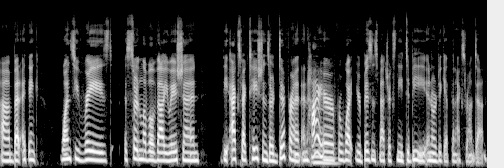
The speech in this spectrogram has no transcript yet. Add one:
Um, but I think once you've raised a certain level of valuation, the expectations are different and higher mm. for what your business metrics need to be in order to get the next round done.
